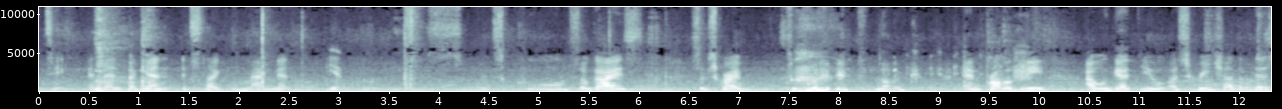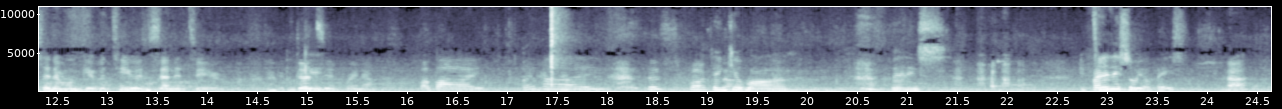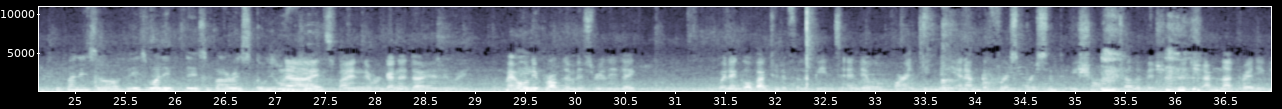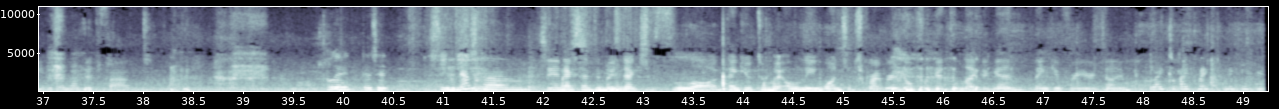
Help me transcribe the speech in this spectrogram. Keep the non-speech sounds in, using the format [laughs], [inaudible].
see, and then again, it's like magnet. Yeah. So it's cool. So guys, subscribe to [laughs] my vlog and probably I will get you a screenshot of this and then we'll give it to you and send it to you. That's it for now. Bye bye. Bye bye. [laughs] That's fucked Thank you up. for Venice. You finally saw your face. Huh? You finally saw your face. What if there's a virus going on Nah, here? it's fine. We're gonna die anyway. My only problem is really like when I go back to the Philippines and they will quarantine me and I'm the first person to be shown on television, which I'm not ready because I'm a bit fat. Okay, that's it. See you next time. See you next time to my next vlog. Thank you to my only one subscriber. Don't forget to like again. Thank you for your time. Like, like, like, like. like.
